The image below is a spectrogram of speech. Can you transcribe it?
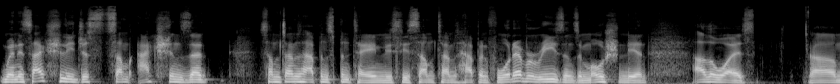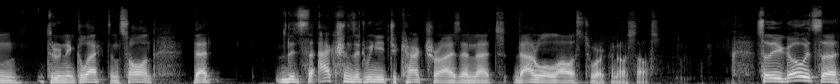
when it's actually just some actions that sometimes happen spontaneously, sometimes happen for whatever reasons, emotionally and otherwise um, through neglect and so on, that it's the actions that we need to characterize and that that will allow us to work on ourselves. So there you go. It's a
